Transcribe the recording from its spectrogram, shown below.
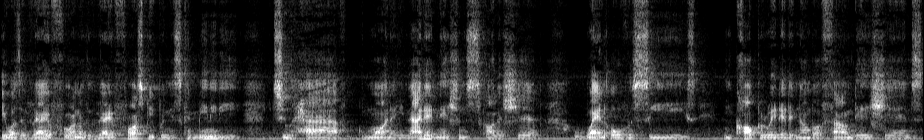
It was a very one of the very first people in his community to have won a United Nations scholarship, went overseas, incorporated a number of foundations,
